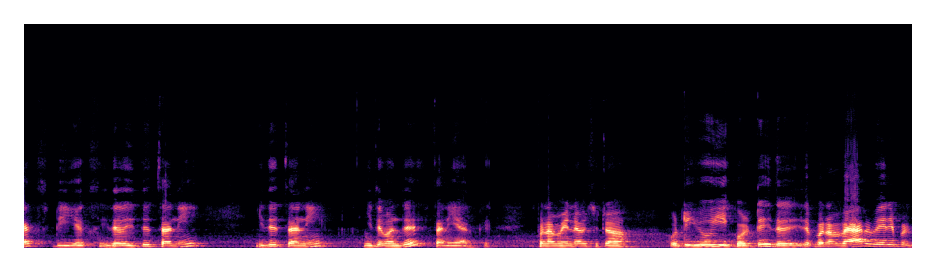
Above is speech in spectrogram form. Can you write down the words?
எக்ஸ் டிஎக்ஸ் இது இது தனி இது தனி இது வந்து தனியாக இருக்குது இப்போ நம்ம என்ன வச்சுட்டோம்? போட்டு யூ ஈக்குவல் டு இது இப்போ நம்ம வேறு வேரியபிள்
